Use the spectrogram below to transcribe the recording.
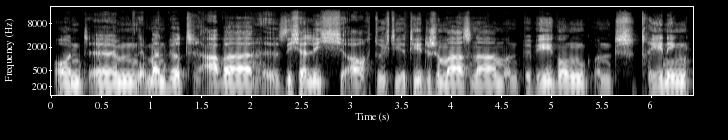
Und ähm, man wird aber sicherlich auch durch diätetische Maßnahmen und Bewegung und Training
